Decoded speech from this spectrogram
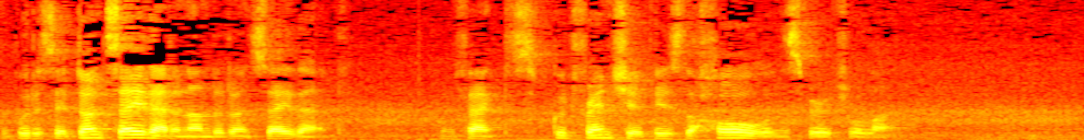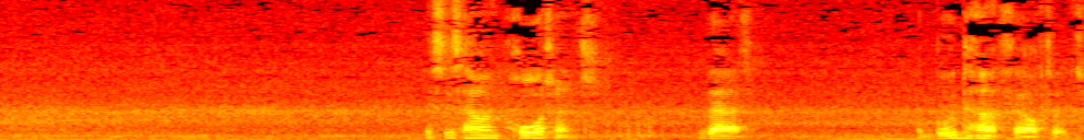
the Buddha said, Don't say that, Ananda, don't say that. In fact, good friendship is the whole of the spiritual life. This is how important that the Buddha felt it,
